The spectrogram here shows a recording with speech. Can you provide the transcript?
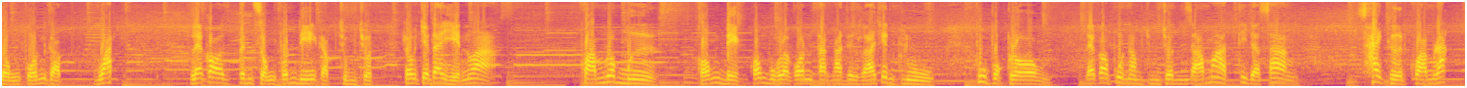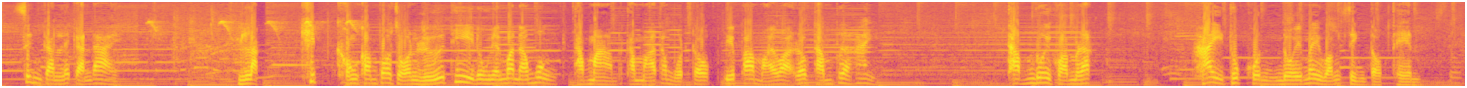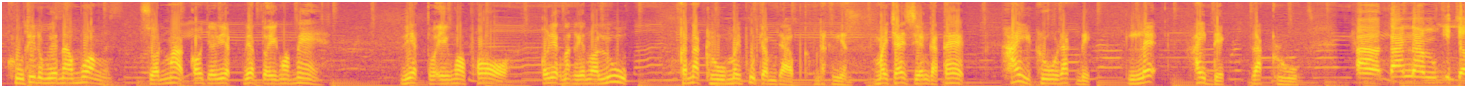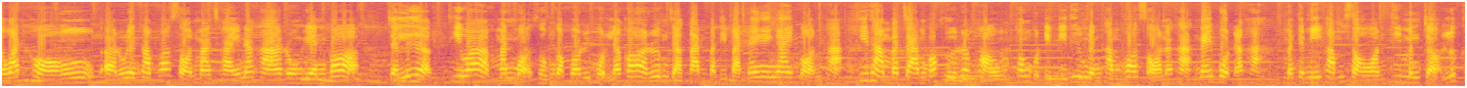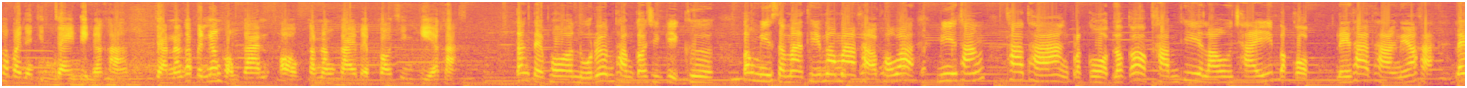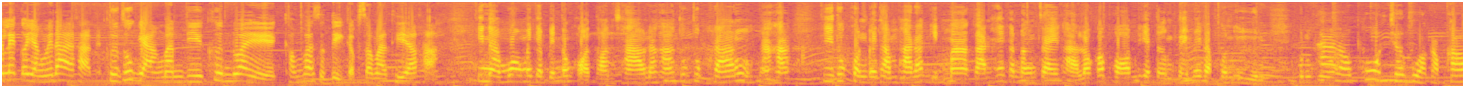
ส่งผลกับวัด และก็เป็นส่งผลดีกับชุมชนเราจะได้เห็นว่าความร่วมมือของเด็กของบุคลากรทางการศึกษาเช่นครู ผู้ปกครอง และก็ผู้นำชุมชนสามารถที่จะสร้างให้เกิดความรักซึ่งกันและกันได้ หลัก คิดของคำพ่อสอนหรือที่โรงเรียนบ้านน้ำม่วงทำมาทำมาทั้งหมดเรามีเป้าหมายว่าเราทำเพื่อให้ทำด้วยความรัก ให้ทุกคนโดยไม่หวังสิ่งตอบแทน ครูที่โรงเรียนน้ำม่วง ส่วนมากเขาจะเรียกเรียกตัวเองว่าแม่ เรียกตัวเองว่าพ่อเขาเรียกนักเรียนว่าลูกคณะครูไม่พูดคำหยาบกับนักเรียน ไม่ใช้เสียงกระแทก ให้ครูรักเด็ก และให้เด็กรักครู การนำกิจวัตรของอ่าโรงเรียนคำพ่อสอนมาใช้นะคะ โรงเรียนก็จะเลือกที่ว่ามันเหมาะสมกับบริบท แล้วก็เริ่มจากการปฏิบัติได้ง่าย ๆ ก่อนค่ะ ที่ทำประจำก็คือเรื่องของท่องบทดีๆที่โรงเรียนคำพ่อสอนนะคะในบทอะค่ะ มันจะมีคำสอนที่มันเจาะลึกเข้าไปในจิตใจเด็กอะค่ะ จากนั้นก็เป็นเรื่องของการออกกำลังกายแบบเกาชิงเกียค่ะ ตั้งแต่พอหนูเริ่มทำเกาชิงกิคือ ต้องมีสมาธิมากๆค่ะ เพราะว่ามีทั้งท่าทางประกอบแล้วก็คำที่เราใช้ประกอบในท่าทางเนี้ยค่ะแรกๆก็ยังไม่ได้ค่ะ คือทุกอย่างมันดีขึ้นด้วยคำว่าสติกับสมาธิอะค่ะ ที่นาม่วงไม่จำเป็นต้องกอดตอนเช้านะคะ ทุกๆ ครั้งนะคะ ที่ทุกคนไปทำภารกิจมาการให้กำลังใจค่ะเราก็พร้อมที่จะเติมเต็มให้กับคนอื่น คุณครูถ้าเราพูดเชิงบวกกับเขา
